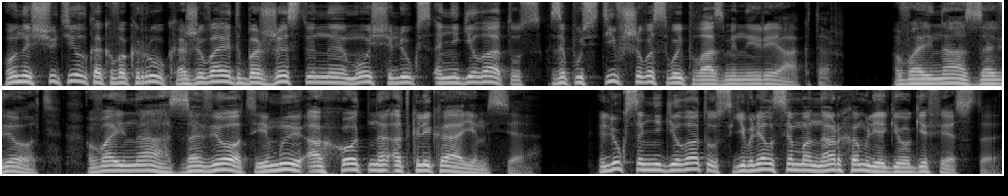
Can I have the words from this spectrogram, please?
он ощутил, как вокруг оживает божественная мощь Люкс Аннигилатус, запустившего свой плазменный реактор. Война зовет, война зовет, и мы охотно откликаемся. Люкс Аннигилатус являлся монархом Легио Гефеста.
